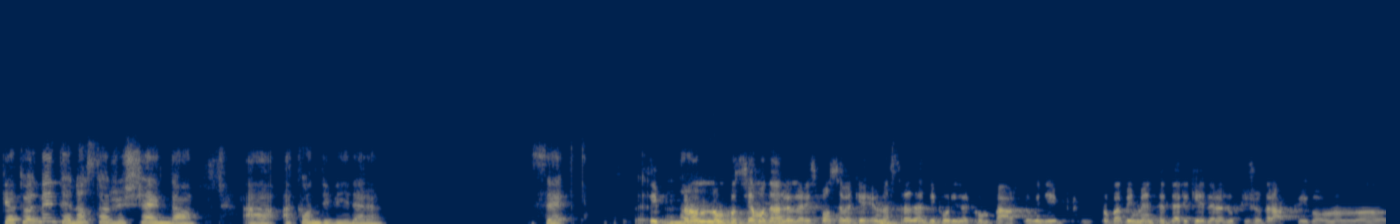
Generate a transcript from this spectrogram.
che attualmente non sto riuscendo a, a condividere. Se, sì, no. però non possiamo darle una risposta perché è una mm. strada al di fuori del comparto, quindi probabilmente è da richiedere all'ufficio traffico. Non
